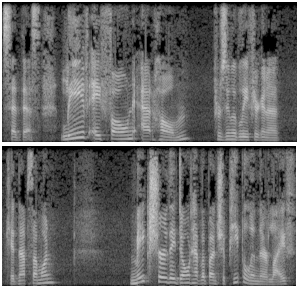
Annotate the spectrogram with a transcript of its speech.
said this: Leave a phone at home, presumably if you're going to kidnap someone. Make sure they don't have a bunch of people in their life.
